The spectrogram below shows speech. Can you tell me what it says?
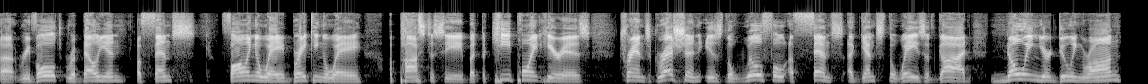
Uh, revolt rebellion offense falling away breaking away apostasy. But the key point here is Transgression is the willful offense against the ways of God, knowing you're doing wrong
